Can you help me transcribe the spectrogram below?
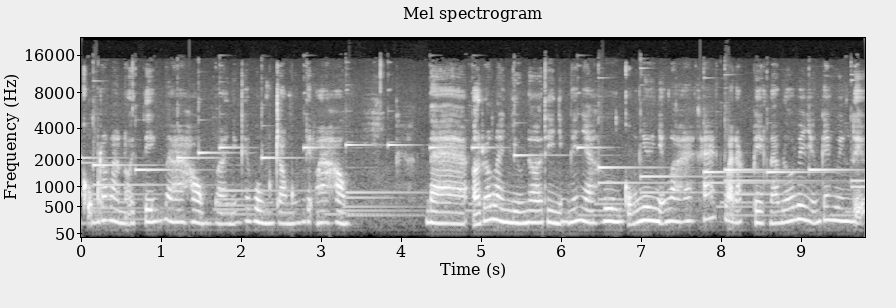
cũng rất là nổi tiếng về hoa hồng và những cái vùng trồng những hoa hồng và ở rất là nhiều nơi thì những cái nhà hương cũng như những loài hoa khác và đặc biệt là đối với những cái nguyên liệu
